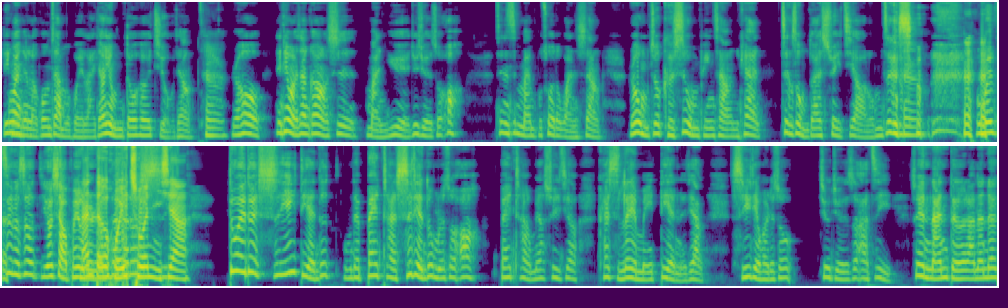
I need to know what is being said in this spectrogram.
另外一个老公载我们回来，然后因为我们都喝酒这样，嗯，然后那天晚上刚好是满月，就觉得说哦，真的是蛮不错的晚上。然后我们就，可是我们平常你看，这个时候我们都在睡觉了，我们这个时候，嗯、我们这个时候有小朋友，难得回春一下，对对，十一点都我们的 bedtime，十点多我们就说哦 bedtime，我们要睡觉，开始累没电了，这样。十一点回来就说就觉得说啊自己所以很难得啦，难得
